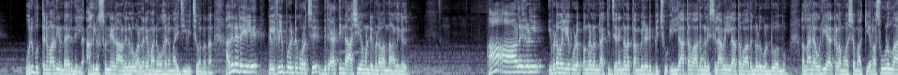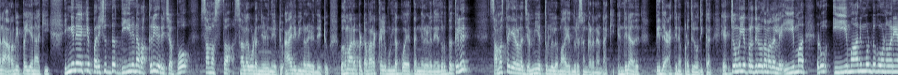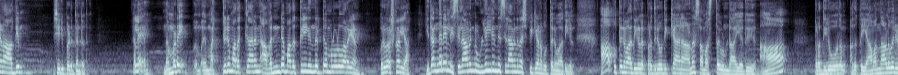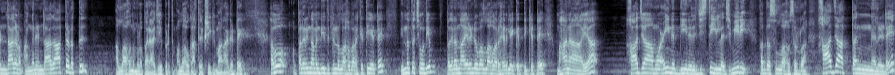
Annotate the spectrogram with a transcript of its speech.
ഒരു പുത്തനവാദി ഉണ്ടായിരുന്നില്ല. അഖിലുസുന്നയുടെ ആളുകൾ വളരെ മനോഹരമായി ജീവിച്ചു വന്നതാണ്. അതിനിടയിൽ ഗൾഫിൽ പോയിട്ട് കുറച്ച് വിദേഹത്തിന്റെ ആശയം കൊണ്ട് ഇവിടെ വന്ന ആളുകൾ ആ ആളുകൾ ഇവിടെ വലിയ കുഴപ്പങ്ങൾ ഉണ്ടാക്കി ജനങ്ങളെ തമ്മിലടിപ്പിച്ചു. ഇല്ലാത്ത വാദങ്ങൾ ഇസ്ലാമില്ലാത്ത വാദങ്ങൾ കൊണ്ടുവന്നു. അള്ളാന്റെ ഔലിയാക്കളെ മോശമാക്കി റസൂറുല്ലാനെ അറബിപ്പയ്യനാക്കി. ഇങ്ങനെയൊക്കെ പരിശുദ്ധ ദീനിനെ വക്രീകരിച്ചപ്പോൾ സമസ്ത സടകുടഞ്ഞെഴുന്നേറ്റു ആലിമ്യങ്ങൾ എഴുന്നേറ്റു ബഹുമാനപ്പെട്ട വറക്കൽ മുല്ലക്കോയ തങ്ങളുടെ നേതൃത്വത്തിൽ സമസ്ത കേരള ജമ്മിയത്തുല്ലുലമ എന്നൊരു സംഘടന ഉണ്ടാക്കി. എന്തിനാ അത്? ബിദഅത്തിനെ പ്രതിരോധിക്കാൻ. ഏറ്റവും വലിയ പ്രതിരോധം അതല്ലേ ഈമാൻ എടോ ഈമാനും കൊണ്ട് പോണവനെയാണ് ആദ്യം ശരിപ്പെടുത്തേണ്ടത്. അല്ലേ? നമ്മുടെ മറ്റൊരു മതക്കാരൻ അവന്റെ മതത്തിൽ നിന്നിട്ട് നമ്മളോട് പറയാണ് ഒരു പ്രശ്നമില്ല. ഇതങ്ങനെ ഇസ്ലാമിന്റെ ഉള്ളിൽ നിന്ന് ഇസ്ലാമിനെ നശിപ്പിക്കുകയാണ് പുത്തനവാദികൾ ആ പുത്തനവാദികളെ പ്രതിരോധിക്കാനാണ് സമസ്ത ഉണ്ടായത്. ആ പ്രതിരോധം അത് കയ്യാമന്നാൾ വരെ ഉണ്ടാകണം. അങ്ങനെ ഉണ്ടാകാത്തിടത്ത് അള്ളാഹു നമ്മളെ പരാജയപ്പെടുത്തും. അള്ളാഹു കാത്തുരക്ഷിക്കുമാറാകട്ടെ. അപ്പോൾ പലരും കമന്റ് ചെയ്തിട്ടുണ്ട്. അള്ളാഹു പറക്കെത്തിയട്ടെ ഇന്നത്തെ ചോദ്യം പതിനൊന്നായിരം രൂപ അള്ളാഹു അർഹറിലേക്ക് എത്തിക്കട്ടെ. മഹാനായ ഹാജ മൊയ്നുദ്ദീൻ അൽ ജിസ്തിയിൽ അജ്മീരി ഖദ്ദസുല്ലാഹു സുറ ഹാജ തങ്ങളുടെ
